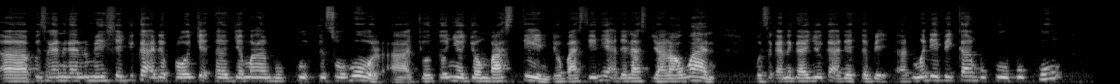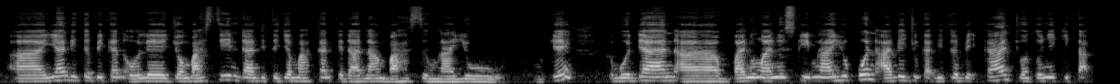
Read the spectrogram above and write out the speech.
uh, Pusat Negara Malaysia juga ada projek terjemahan buku tersohor. Uh, contohnya John Bastin. John Bastin ni adalah sejarawan. Pusat Negara juga ada terbit, uh, menerbitkan buku-buku uh, yang diterbitkan oleh John Bastin dan diterjemahkan ke dalam bahasa Melayu. Okey. Kemudian uh, banu manuskrip Melayu pun ada juga diterbitkan. Contohnya kitab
